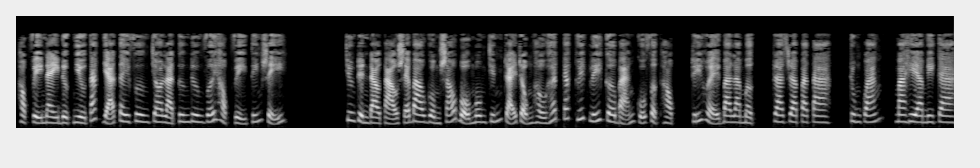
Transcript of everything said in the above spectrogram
Học vị này được nhiều tác giả Tây Phương cho là tương đương với học vị tiến sĩ. Chương trình đào tạo sẽ bao gồm 6 bộ môn chính trải rộng hầu hết các thuyết lý cơ bản của Phật học, trí huệ ba la mật, Rajapata, trung quán, Mahyamika,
